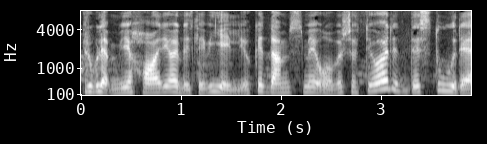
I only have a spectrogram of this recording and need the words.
problemet vi har i arbeidslivet gjelder jo ikke dem som er over 70 år. Det store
